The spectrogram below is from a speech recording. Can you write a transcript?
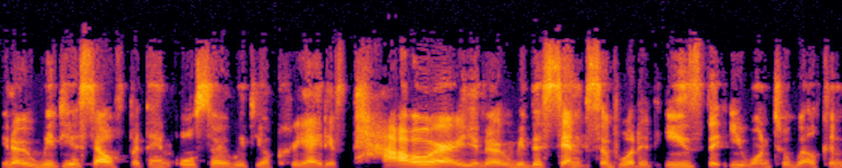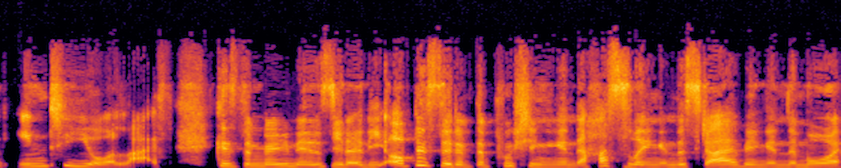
you know with yourself but then also with your creative power you know with the sense of what it is that you want to welcome into your life. Because the moon is you know the opposite of the pushing and the hustling and the striving and the more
